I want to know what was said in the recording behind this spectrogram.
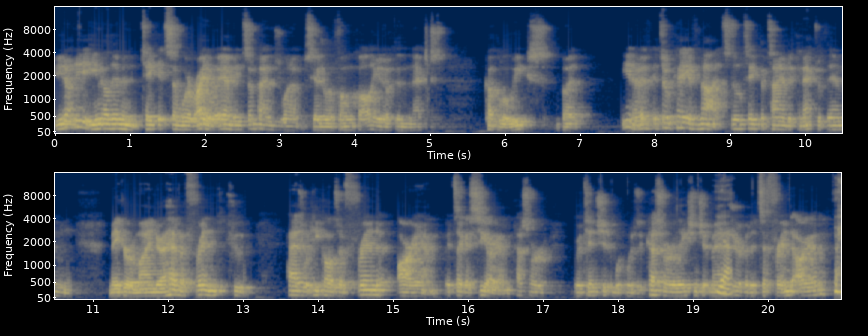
You don't need to email them and take it somewhere right away. I mean sometimes you want to schedule a phone call you know within the next couple of weeks but you know it's okay if not. Still take the time to connect with them and make a reminder. I have a friend who has what he calls a friend rm it's like a crm customer retention was it customer relationship manager yeah. but it's a friend rm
